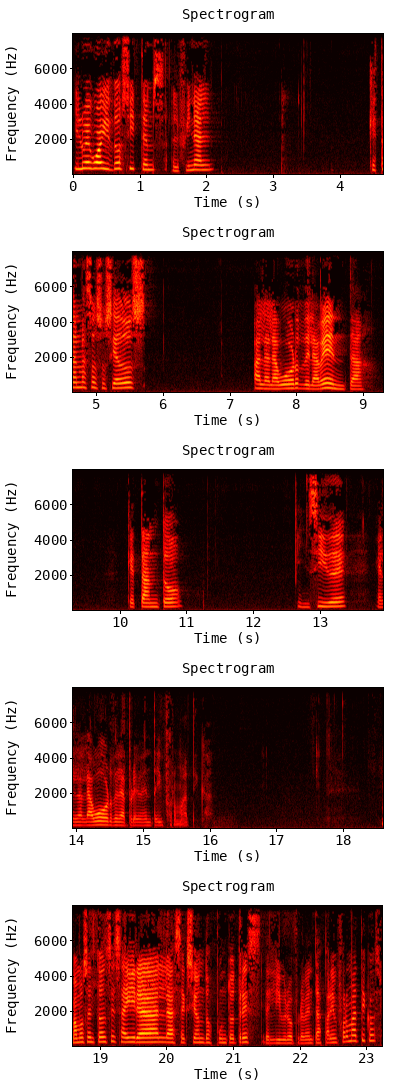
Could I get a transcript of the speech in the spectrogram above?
Y luego hay dos ítems al final que están más asociados a la labor de la venta que tanto incide en la labor de la preventa informática. Vamos entonces a ir a la sección 2.3 del libro Preventas para Informáticos,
